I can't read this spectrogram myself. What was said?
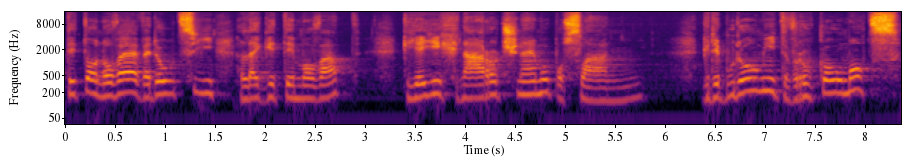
tyto nové vedoucí legitimovat k jejich náročnému poslání, kdy budou mít v rukou moc.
